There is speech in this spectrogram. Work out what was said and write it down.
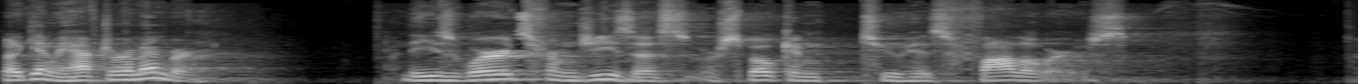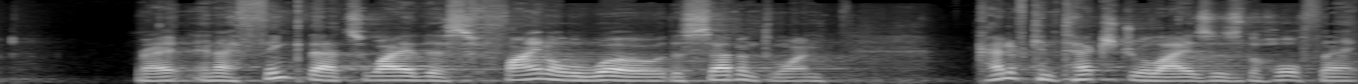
But again, we have to remember these words from Jesus were spoken to his followers. Right? And I think that's why this final woe, the seventh one, kind of contextualizes the whole thing.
